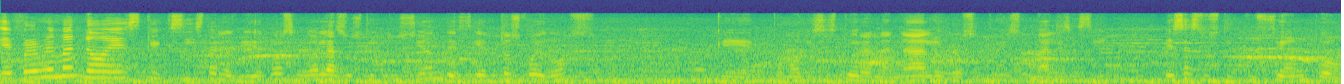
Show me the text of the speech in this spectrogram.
el problema no es que existan los videojuegos, sino la sustitución de ciertos juegos que, como dices tú, eran análogos o tradicionales, así. Esa sustitución con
